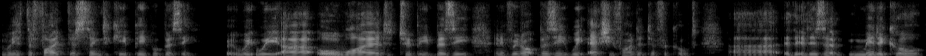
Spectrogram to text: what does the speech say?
we have to fight this thing to keep people busy. We, we are all wired to be busy, and if we're not busy, we actually find it difficult. Uh, it, is a medical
